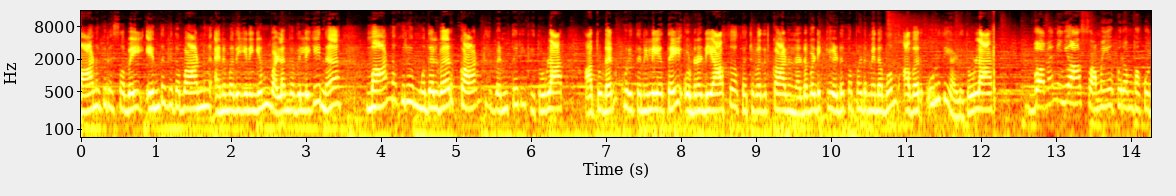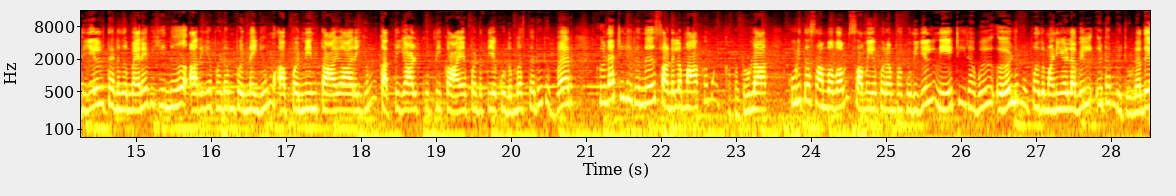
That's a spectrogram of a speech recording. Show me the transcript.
மாநகர சபை எந்தவிதமான அனுமதியினையும் வழங்கவில்லை என மாநகர முதல்வர் காண்டீபன் தெரிவித்துள்ளார். அத்துடன் குறித்த நிலையத்தை உடனடியாக அகற்றுவதற்கான நடவடிக்கை எடுக்கப்படும் எனவும் அவர் உறுதியளித்துள்ளார். வவனியா சமயபுரம் பகுதியில் தனது மனைவியினு அறியப்படும் பெண்ணையும் அப்பெண்ணின் தாயாரையும் கத்தியால் குத்தி காயப்படுத்திய குடும்பஸ்தர் இருவர் கிணற்றிலிருந்து சடலமாக மீட்கப்பட்டுள்ளார். குறித்த சம்பவம் சமயபுரம் பகுதியில் நேற்றிரவு ஏழு முப்பது மணியளவில் இடம்பெற்றுள்ளது.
